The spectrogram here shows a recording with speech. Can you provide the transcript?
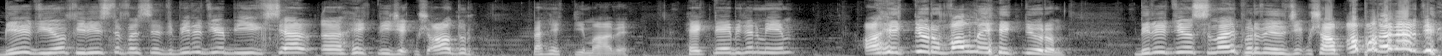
Biri diyor Filistin Facility. Biri diyor bilgisayar e, hackleyecekmiş. Aa dur. Ben hackleyeyim abi. Hackleyebilir miyim? Aa hackliyorum. Vallahi hackliyorum. Biri diyor sniper verilecekmiş abi. Aa bana verdi.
